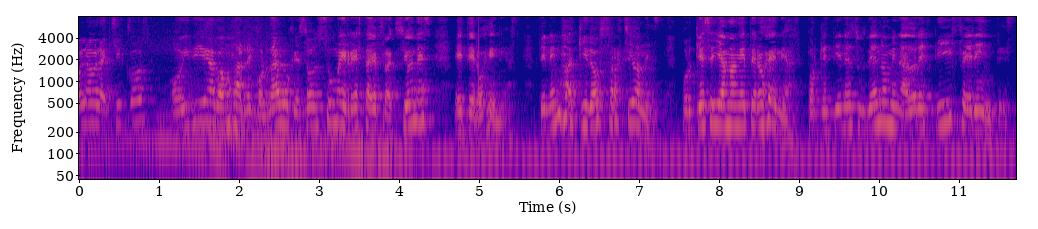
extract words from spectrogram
Hola, hola chicos. Hoy día vamos a recordar lo que son suma y resta de fracciones heterogéneas. Tenemos aquí dos fracciones. ¿Por qué se llaman heterogéneas? Porque tienen sus denominadores diferentes.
